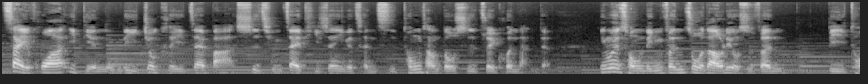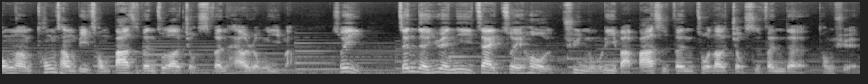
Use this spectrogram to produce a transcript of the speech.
再花一点努力，就可以再把事情再提升一个层次，通常都是最困难的，因为从零分做到六十分。比通常通常比从八十分做到九十分还要容易嘛，所以真的愿意在最后去努力把八十分做到九十分的同学，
